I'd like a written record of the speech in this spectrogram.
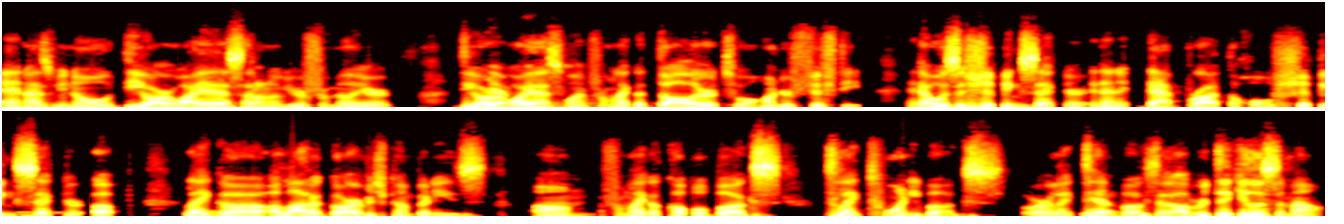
And as we know, DRYS, I don't know if you're familiar, DRYS yep, yep. went from like a dollar to 150 and that was the shipping sector and then it, that brought the whole shipping sector up like mm. uh, a lot of garbage companies um, from like a couple bucks to like 20 bucks or like 10 yep. bucks a, a, ridiculous amount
